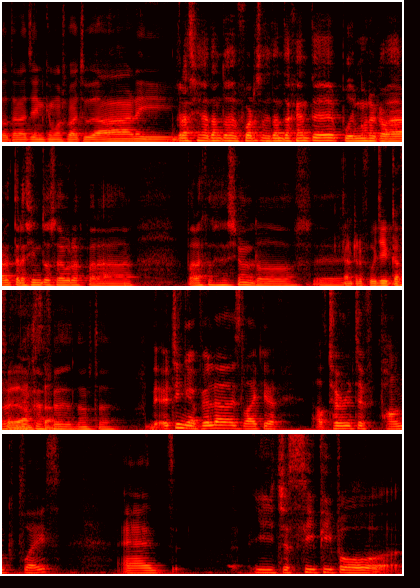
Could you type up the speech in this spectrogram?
tota la gent que ens va ajudar i... Gracias a tantos esfuerzos de tanta gente pudimos recaudar 300 euros para, para esta sesión. Los, eh, El Refugi Café el de Amsterdam. Café de Amsterdam. The Oettinger Villa is like a alternative punk place, and you just see people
